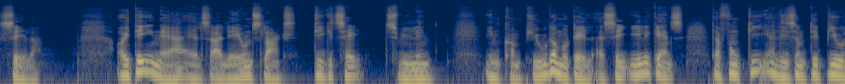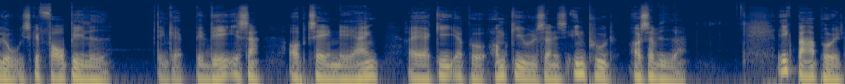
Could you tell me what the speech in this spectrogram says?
celler. Og ideen er altså at lave en slags digital tvilling, en computermodel af C. elegans, der fungerer ligesom det biologiske forbillede. Den kan bevæge sig, optage næring, reagere på omgivelsernes input osv. Ikke bare på et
